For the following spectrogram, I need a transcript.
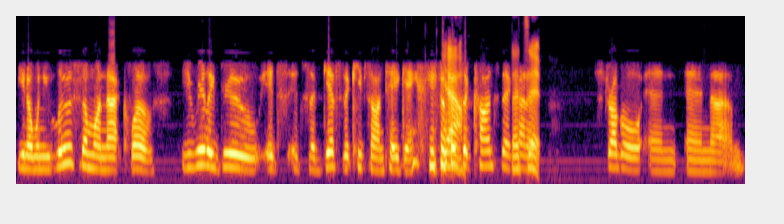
you know, when you lose someone that close, you really do it's it's a gift that keeps on taking. You know, Yeah. it's a constant kind of it struggle and and um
